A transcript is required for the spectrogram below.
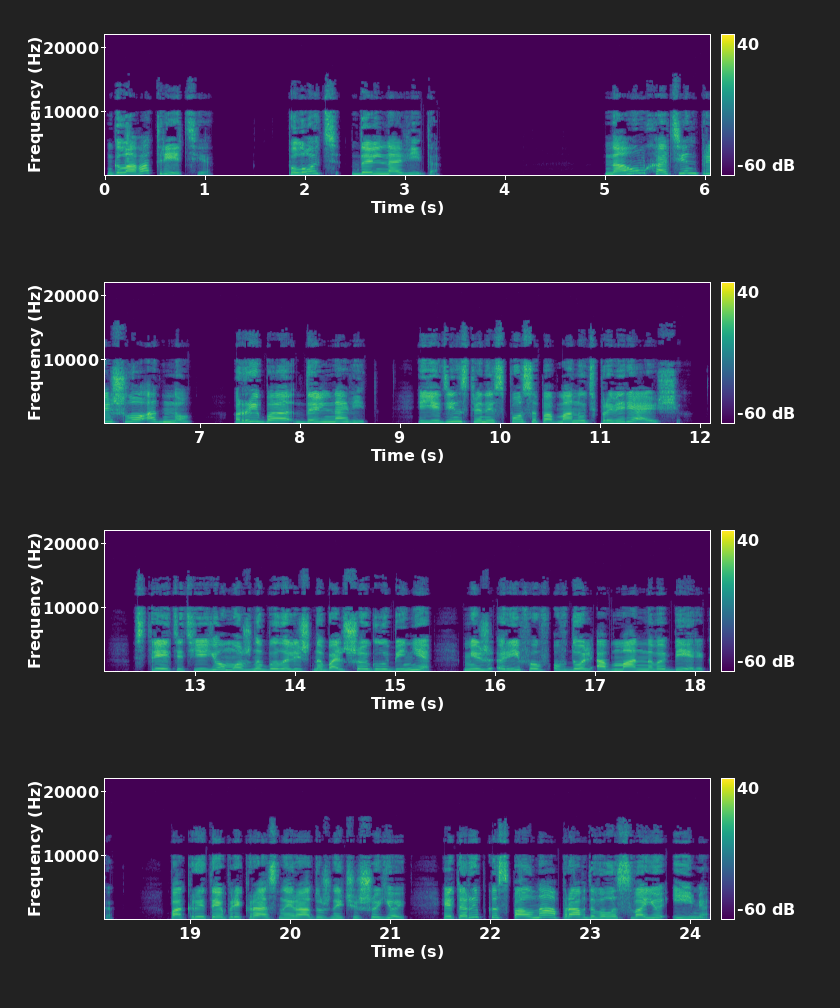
Глава третья. Плоть дальновида. На ум Хатин пришло одно — рыба-дальновид, единственный способ обмануть проверяющих. Встретить ее можно было лишь на большой глубине, меж рифов вдоль обманного берега. Покрытая прекрасной радужной чешуей, эта рыбка сполна оправдывала свое имя,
